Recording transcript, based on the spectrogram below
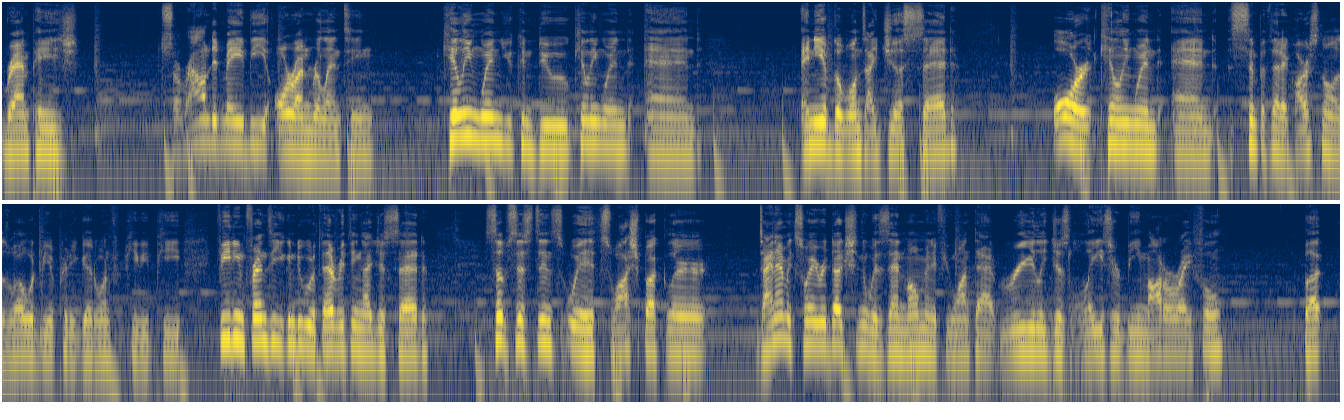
rampage, surrounded maybe, or unrelenting. Killing wind, you can do killing wind and any of the ones I just said. Or Killing Wind and Sympathetic Arsenal as well would be a pretty good one for PvP. Feeding Frenzy you can do with everything I just said. Subsistence with Swashbuckler, Dynamic Sway Reduction with Zen Moment if you want that really just laser beam auto rifle. But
